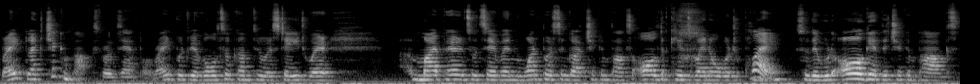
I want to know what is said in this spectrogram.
right? Like chickenpox, for example, right? But we have also come through a stage where my parents would say when one person got chickenpox, all the kids went over to play. So they would all get the chickenpox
